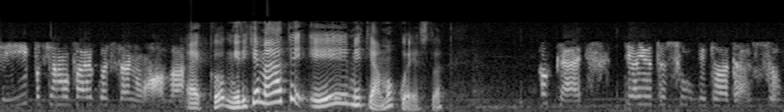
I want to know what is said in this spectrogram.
sì, possiamo fare questa nuova. ecco, mi richiamate e mettiamo questa. Ok, ti aiuto subito adesso,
